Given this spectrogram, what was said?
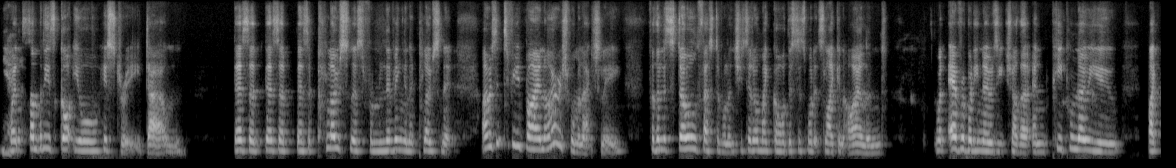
Yeah. When somebody's got your history down, there's a there's a there's a closeness from living in a close knit. I was interviewed by an Irish woman actually for the Listowel Festival, and she said, "Oh my God, this is what it's like in Ireland." when everybody knows each other and people know you like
